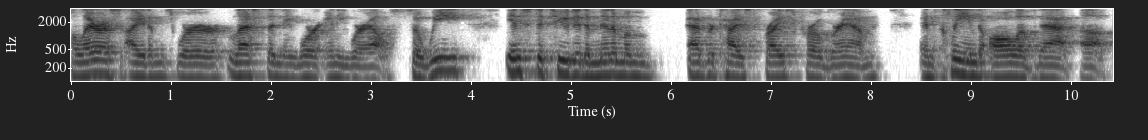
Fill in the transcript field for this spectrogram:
Polaris items were less than they were anywhere else. So we instituted a minimum advertised price program and cleaned all of that up.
